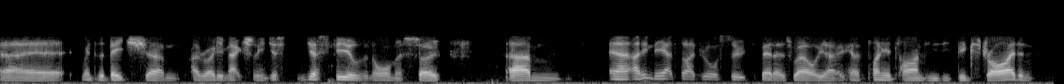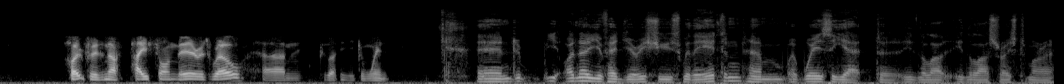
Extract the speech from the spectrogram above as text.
Uh, went to the beach. Um, I rode him actually. Just just feels enormous. So um, I think the outside draw suits better as well. You know, he has plenty of time to use his big stride, and hopefully there's enough pace on there as well because um, I think he can win. And I know you've had your issues with Ayrton. Um, where's he at uh, in the la- in the last race tomorrow?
